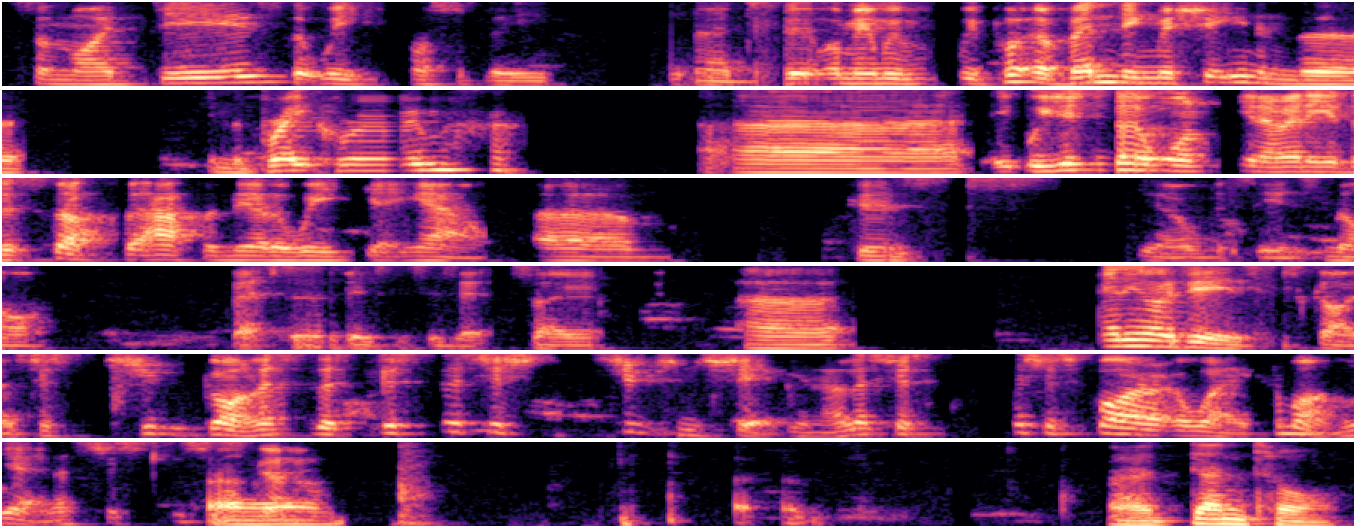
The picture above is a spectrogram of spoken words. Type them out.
some ideas that we could possibly, do. I mean, we we put a vending machine in the in the break room. Uh, we just don't want you know any of the stuff that happened the other week getting out because you know obviously it's not best for business, is it? So, uh, any ideas, guys? Just shoot, go on. Let's let's just let's just shoot some shit. You know, let's just let's just fire it away. Come on, yeah. Let's just let's just go. Um, uh, dental.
